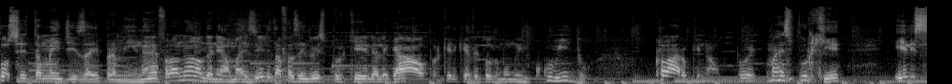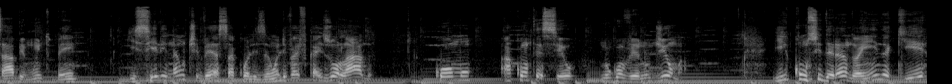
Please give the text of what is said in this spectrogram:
você também diz aí para mim, né? Fala, não, Daniel, mas ele tá fazendo isso porque ele é legal, porque ele quer ver todo mundo incluído? Claro que não. Mas porque ele sabe muito bem que se ele não tiver essa colisão, ele vai ficar isolado, como aconteceu no governo Dilma. E considerando ainda que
